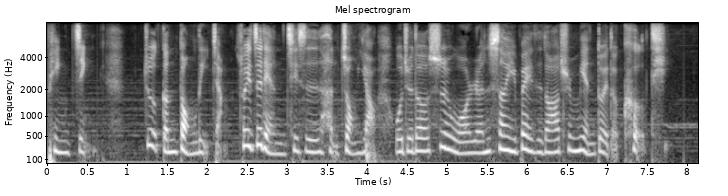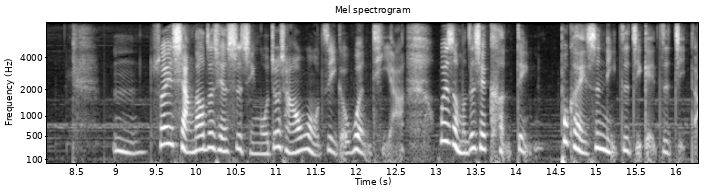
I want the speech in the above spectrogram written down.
拼劲。就跟动力这样，所以这点其实很重要。我觉得是我人生一辈子都要去面对的课题。嗯，所以想到这些事情，我就想要问我自己一个问题啊：为什么这些肯定不可以是你自己给自己的？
